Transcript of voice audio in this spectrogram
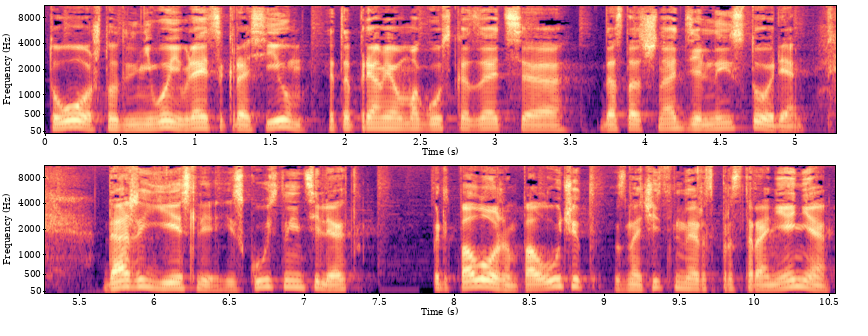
то, что для него является красивым, это прям, я могу сказать, э, достаточно отдельная история. Даже если искусственный интеллект предположим, получит значительное распространение,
